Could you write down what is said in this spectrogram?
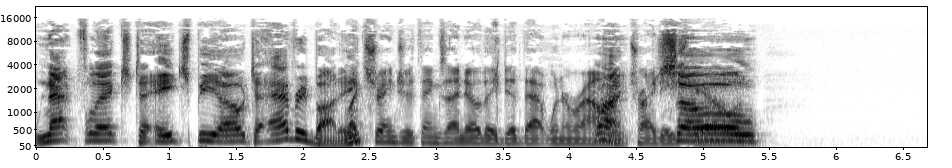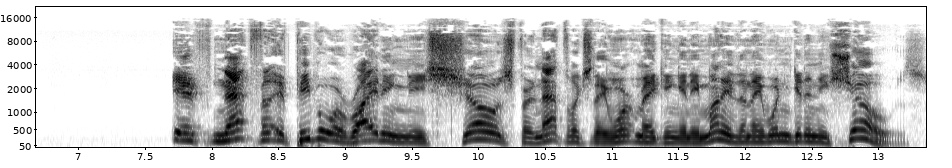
Netflix to HBO to everybody. Like Stranger Things, I know they did that went around. They tried HBO. so and- if Netflix, if people were writing these shows for Netflix, they weren't making any money, then they wouldn't get any shows.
